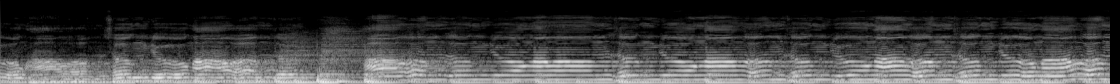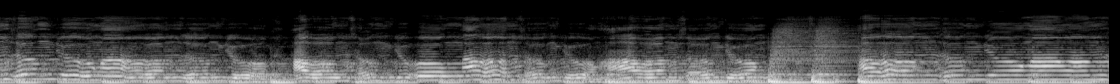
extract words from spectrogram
성중 하엄성중 하엄성 하엄성중 하엄성중 하엄성중 하엄성중 하엄성중 하엄성중 하엄성중 하엄성중 하엄성중 하엄성중 하엄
